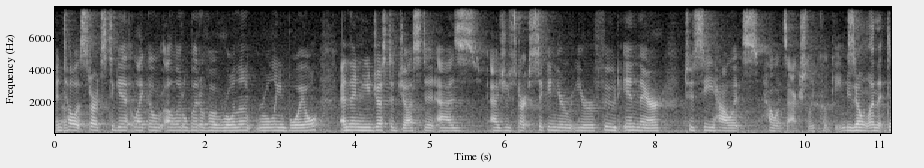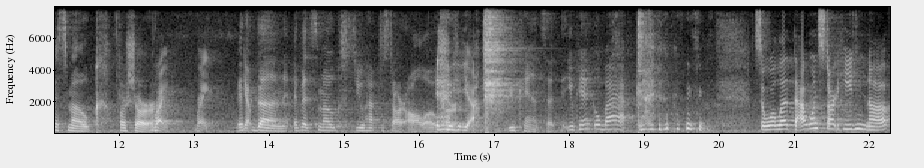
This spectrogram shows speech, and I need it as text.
until it starts to get like a, a little bit of a rolling, rolling boil, and then you just adjust it as as you start sticking your, your food in there to see how it's how it's actually cooking. You don't want it to smoke, for sure. right, right. It's Yep. done. If it smokes, you have to start all over. yeah. You can't. You can't go back. So we'll let that one start heating up.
